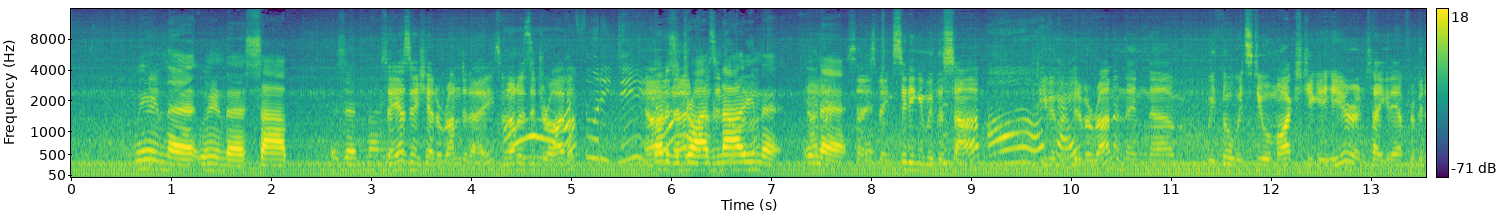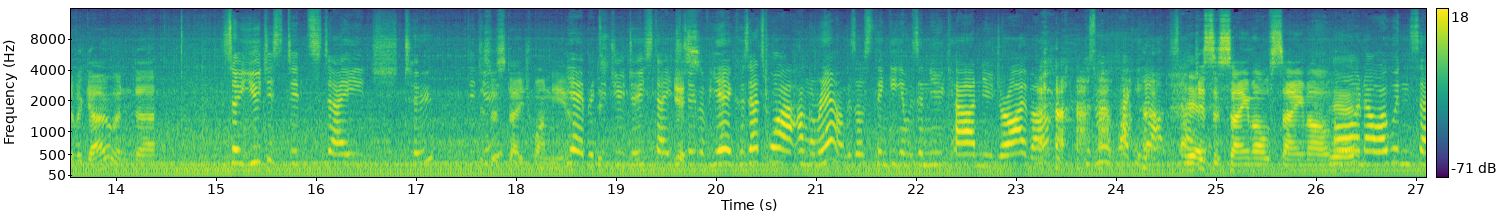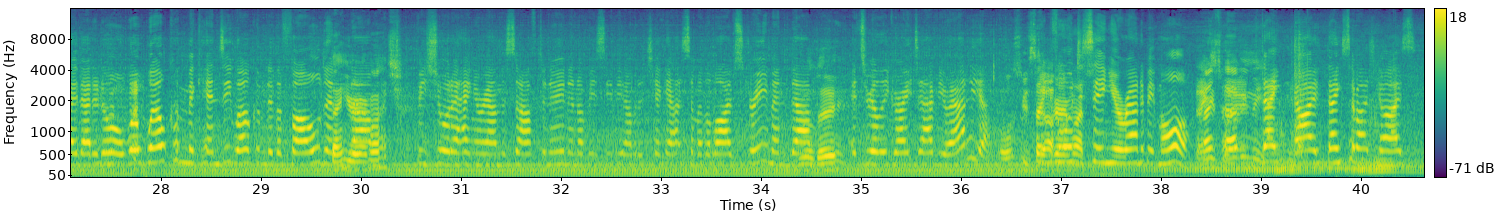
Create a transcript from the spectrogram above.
we're in the we're in the Saab. Is it? So he hasn't actually had a run today, so not as a driver. I thought he did. No, Not as a no, driver, not as no, in the No, in no. the. So he's been sitting in with the Saab Oh, to give him a bit of a run, and then um, we thought we'd steal Mike's jigger here and take it out for a bit of a go, and uh, So you just did stage two, did this you? was stage one here. Yeah, but did you do stage Yes. two? Yeah, because that's why I hung around because I was thinking it was a new car, new driver because we were packing up. So. Just the same old, same old. Oh no, I wouldn't say that at all. Well, welcome Mackenzie, welcome to the fold, and Thank you very um, much. be sure to hang around this afternoon and obviously be able to check out some of the live stream. And um, Will do. it's really great to have you out here. Awesome. Good Thank you stuff. very Forward to seeing you around a bit more. Thanks for having me. Thank, no, thanks so much, guys.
